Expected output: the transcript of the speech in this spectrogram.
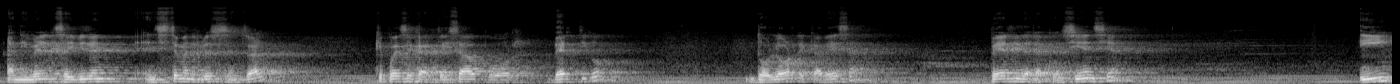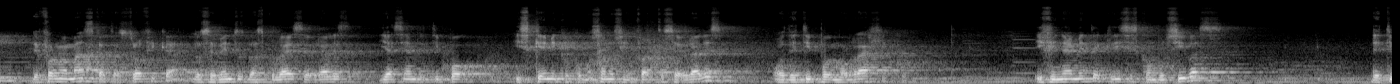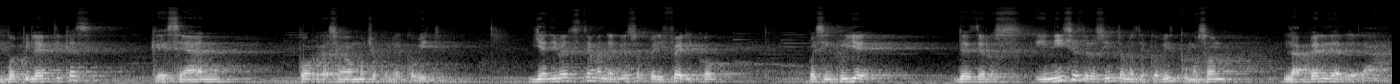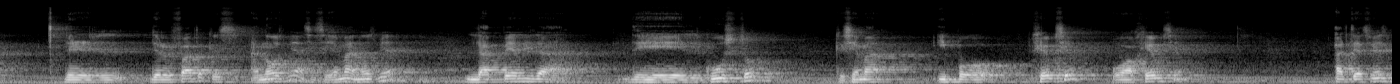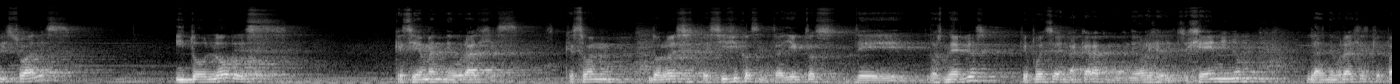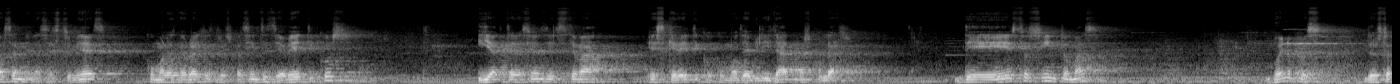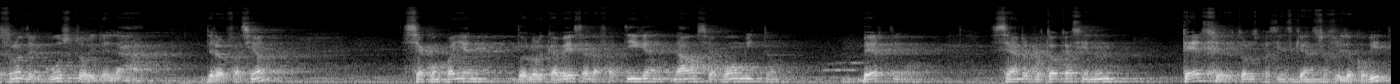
a nivel se dividen en sistema nervioso central, que puede ser caracterizado por vértigo, dolor de cabeza, pérdida de la conciencia y de forma más catastrófica los eventos vasculares cerebrales ya sean de tipo isquémico como son los infartos cerebrales o de tipo hemorrágico. Y finalmente crisis convulsivas de tipo epilépticas que se han correlacionado mucho con el COVID. Y a nivel sistema nervioso periférico, pues incluye desde los inicios de los síntomas de COVID, como son la pérdida de la, del, del olfato, que es anosmia, así se llama anosmia, la pérdida del gusto, que se llama hipogeusia o ageusia, alteraciones visuales y dolores que se llaman neuralgias, que son dolores específicos en trayectos de los nervios, que pueden ser en la cara como neuralgia del trigémino, las neuralgias que pasan en las extremidades como las neuralgias de los pacientes diabéticos y alteraciones del sistema esquelético como debilidad muscular. De estos síntomas, bueno, pues de los trastornos del gusto y de la, de la olfacción, se acompañan dolor de cabeza, la fatiga, náusea, vómito, vértigo. Se han reportado casi en un tercio de todos los pacientes que han sufrido COVID.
